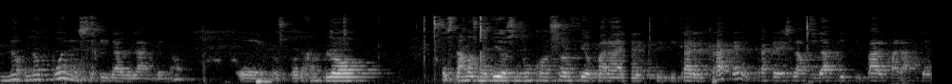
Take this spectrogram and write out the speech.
no, no pueden seguir adelante, ¿no? Eh, pues, por ejemplo, estamos metidos en un consorcio para electrificar el cracker. El cracker es la unidad principal para hacer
